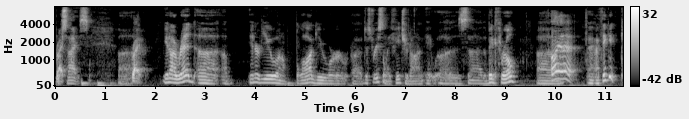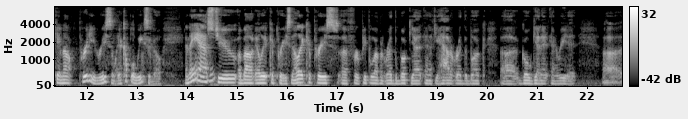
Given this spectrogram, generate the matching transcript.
precise. Right. Uh, right. You know, I read uh, a interview on a blog you were uh, just recently featured on. It was uh, the Big Thrill uh, oh yeah. I think it came out pretty recently, a couple of weeks ago. And they asked mm-hmm. you about Elliot Caprice. Now, Elliot Caprice, uh, for people who haven't read the book yet, and if you haven't read the book, uh, go get it and read it. Uh,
